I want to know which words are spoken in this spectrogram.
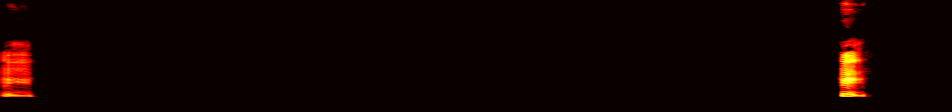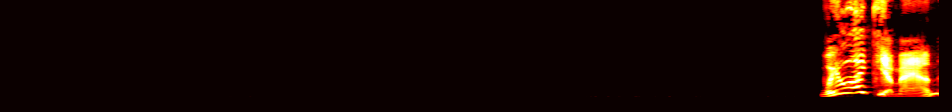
hmm. Hmm. We like you, man.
